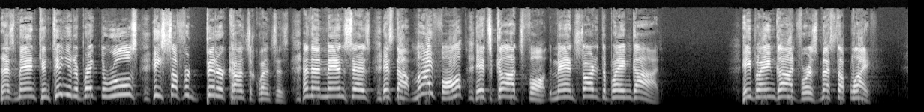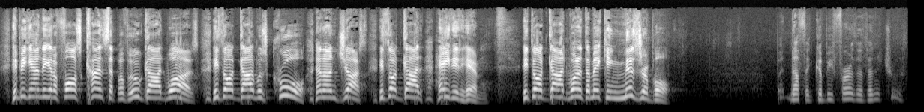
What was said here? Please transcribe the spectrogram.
And as man continued to break the rules, he suffered bitter consequences. And then man says, It's not my fault, it's God's fault. The man started to blame God. He blamed God for his messed up life. He began to get a false concept of who God was. He thought God was cruel and unjust. He thought God hated him. He thought God wanted to make him miserable. But nothing could be further than the truth.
